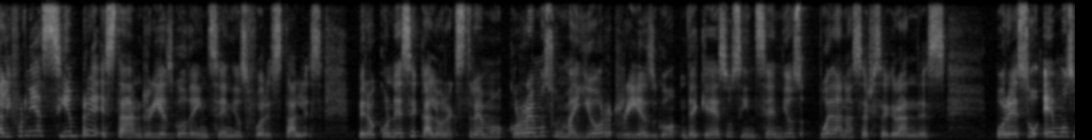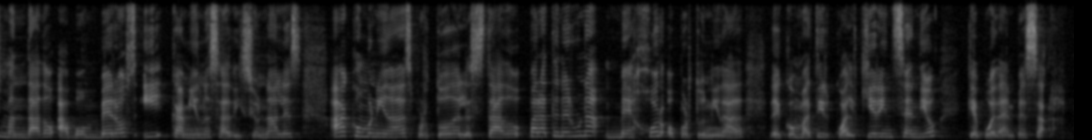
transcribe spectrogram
California siempre está en riesgo de incendios forestales, pero con ese calor extremo corremos un mayor riesgo de que esos incendios puedan hacerse grandes. Por eso hemos mandado a bomberos y camiones adicionales a comunidades por todo el estado para tener una mejor oportunidad de combatir cualquier incendio que pueda empezar.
